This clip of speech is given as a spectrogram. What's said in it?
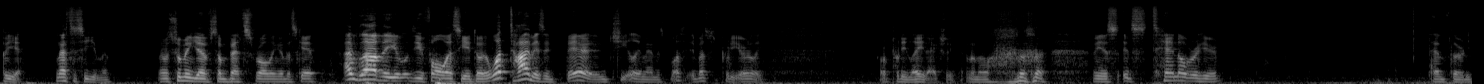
But yeah, nice to see you, man. I'm assuming you have some bets rolling in this game. I'm glad that you you follow SEA Dota. What time is it there in Chile, man? It must, it must be pretty early. Or pretty late, actually. I don't know. I mean, it's, it's 10 over here. 10.30.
